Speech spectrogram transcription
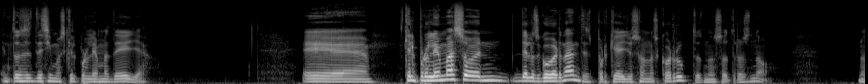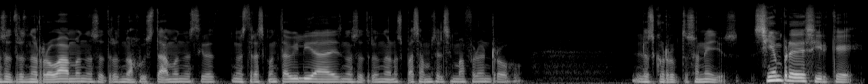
Entonces decimos que el problema es de ella. Eh, que el problema son de los gobernantes porque ellos son los corruptos, nosotros no. Nosotros nos robamos, nosotros no ajustamos nuestras, nuestras contabilidades, nosotros no nos pasamos el semáforo en rojo. Los corruptos son ellos. Siempre decir que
